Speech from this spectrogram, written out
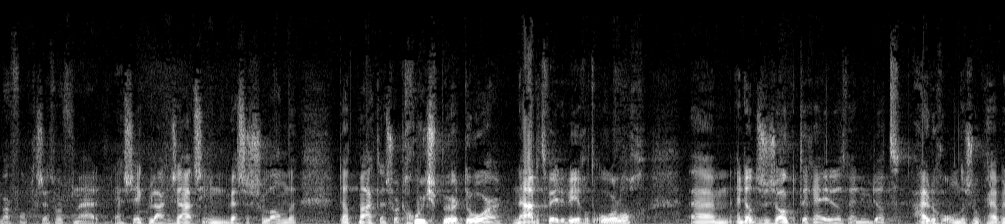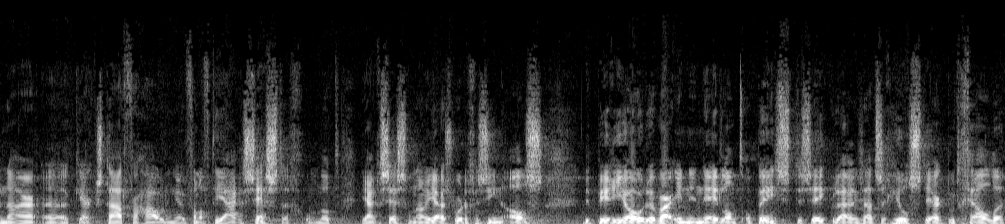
waarvan gezegd wordt van nou, ja, secularisatie in westerse landen, dat maakt een soort groeispurt door na de Tweede Wereldoorlog. Ehm, en dat is dus ook de reden dat wij nu dat huidige onderzoek hebben naar eh kerk-staatverhoudingen vanaf de jaren 60. Omdat de jaren 60 nou juist worden gezien als de periode waarin in Nederland opeens de secularisatie zich heel sterk doet gelden.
